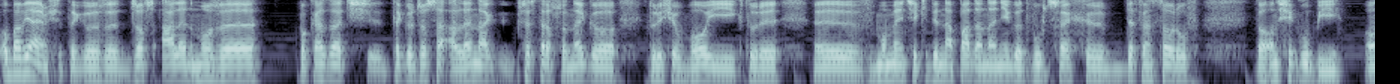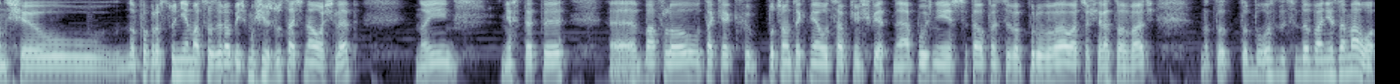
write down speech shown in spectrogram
obawiałem się tego, że Josh Allen może pokazać tego Josha Allena przestraszonego, który się boi, który e, w momencie, kiedy napada na niego dwóch, trzech e, defensorów, to on się gubi. On się, no po prostu nie ma co zrobić, musi rzucać na oślep. No i niestety e, Buffalo, tak jak początek miało całkiem świetny, a później jeszcze ta ofensywa próbowała coś ratować, no to, to było zdecydowanie za mało.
